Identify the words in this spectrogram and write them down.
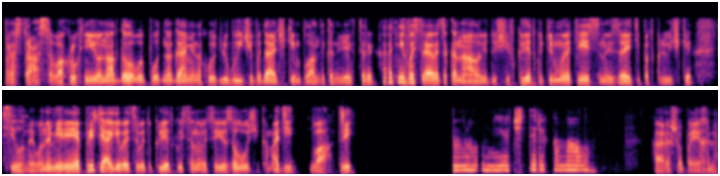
Пространство вокруг нее, над головой, под ногами находят любые чипы, датчики, импланты, конвекторы. От них выстраиваются каналы, ведущие в клетку тюрьмы, ответственные за эти подключки. Сила моего намерения притягивается в эту клетку и становится ее заложником. Один, два, три. Ну, у нее четыре канала. Хорошо, поехали.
